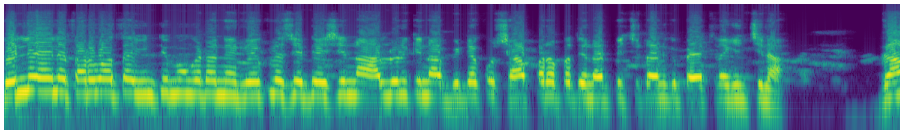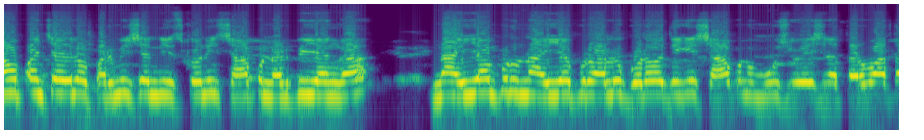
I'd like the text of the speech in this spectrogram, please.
పెళ్ళి అయిన తర్వాత ఇంటి ముంగట నేను రేకుల సెట్ వేసి నా అల్లునికి నా బిడ్డకు శాపరపతి నడిపించడానికి ప్రయత్నించిన గ్రామ పంచాయతీలో పర్మిషన్ తీసుకొని షాపు నడిపియంగా నా అయ్యంపుడు నా అయ్యపురాలు గొడవ దిగి షాపును మూసివేసిన తర్వాత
